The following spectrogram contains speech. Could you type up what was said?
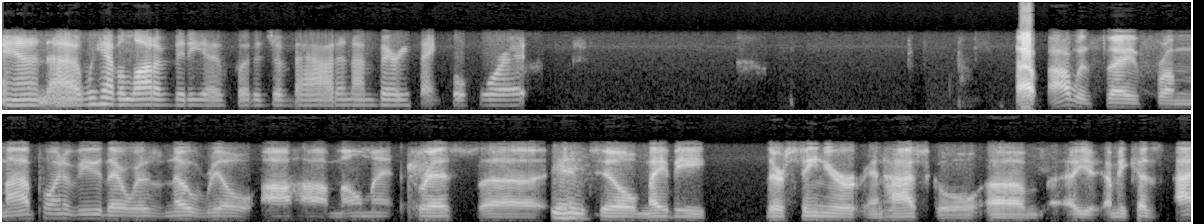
And uh, we have a lot of video footage of that, and I'm very thankful for it. I, I would say, from my point of view, there was no real aha moment, Chris, uh, Mhm. until maybe their senior in high school. Um, I I mean, because I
